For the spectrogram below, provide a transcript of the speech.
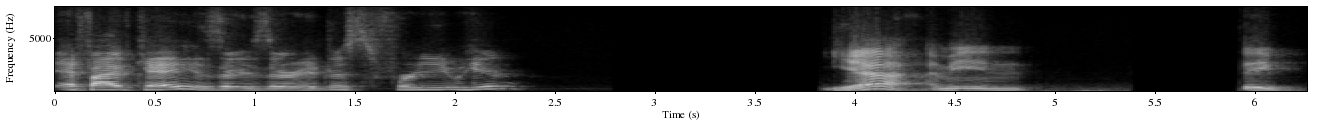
at five K, is there is there interest for you here? Yeah, I mean, they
